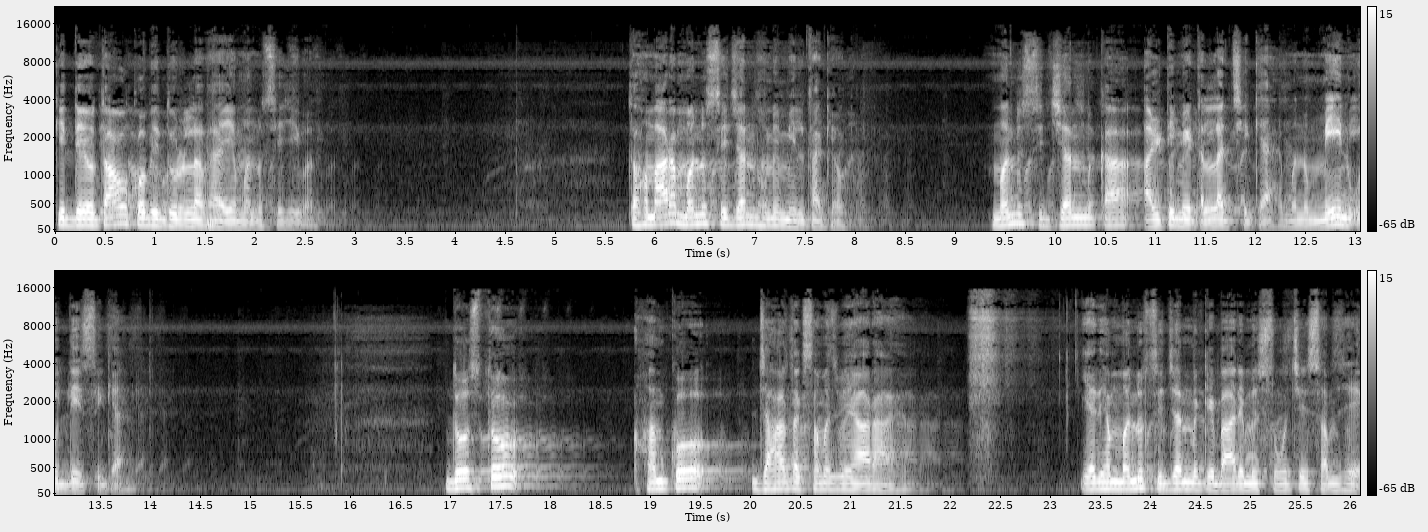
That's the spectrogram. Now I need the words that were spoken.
कि देवताओं को भी दुर्लभ है ये मनुष्य जीवन। तो हमारा मनुष्य जन्म हमें मिलता क्यों है? मनुष्य जन्म का अल्टीमेट लक्ष्य क्या है? मनो मेन उद्देश्य क्या है? दोस्तों, हमको जहाँ तक समझ में आ रहा है, यदि हम मनुष्य जन्म के बारे में सोचे, समझे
